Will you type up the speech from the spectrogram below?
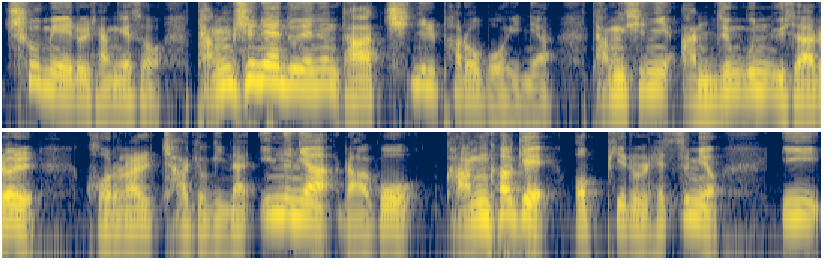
추미애를 향해서 당신의 눈에는 다 친일파로 보이냐 당신이 안중근 의사를 거론할 자격이나 있느냐라고 강하게 어필을 했으며 이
